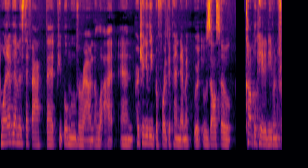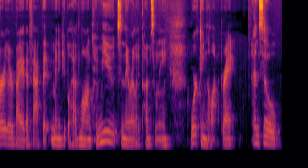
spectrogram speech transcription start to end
One of them is the fact that people move around a lot. And particularly before the pandemic, it was also complicated even further by the fact that many people had long commutes and they were like constantly working a lot, right? And so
